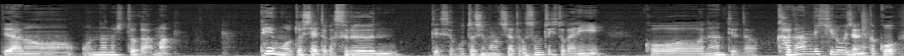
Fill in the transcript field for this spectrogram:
であの女の人がまあペンを落としたりとかするんですよ。落とし物したとか。その時とかにこう何て言うんだろう。かがんで拾うじゃないか。こう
